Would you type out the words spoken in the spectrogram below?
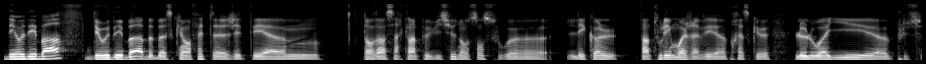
Des hauts débats? Des hauts débats, bah, parce qu'en fait, j'étais dans un cercle un peu vicieux, dans le sens où euh, l'école, enfin tous les mois, j'avais euh, presque le loyer, euh, plus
